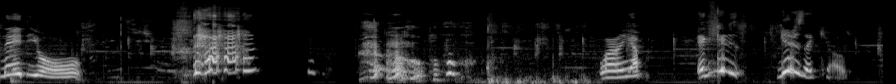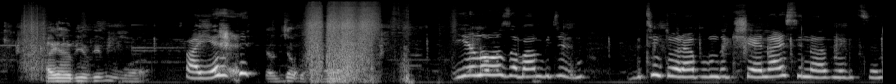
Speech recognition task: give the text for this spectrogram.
ne diyor? Lan yap. E, geri, geri zekalı. Ayağını yapayım mı? Hayır. Yapacağım. Yana o zaman bütün bütün çorabımdaki şeyler senin ağzına gitsin.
